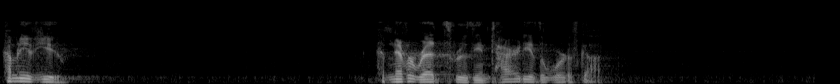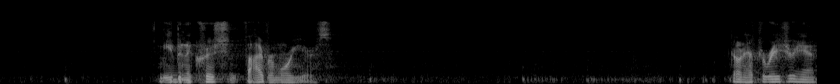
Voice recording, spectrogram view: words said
How many of you have never read through the entirety of the Word of God? You've been a Christian five or more years. Don't have to raise your hand.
